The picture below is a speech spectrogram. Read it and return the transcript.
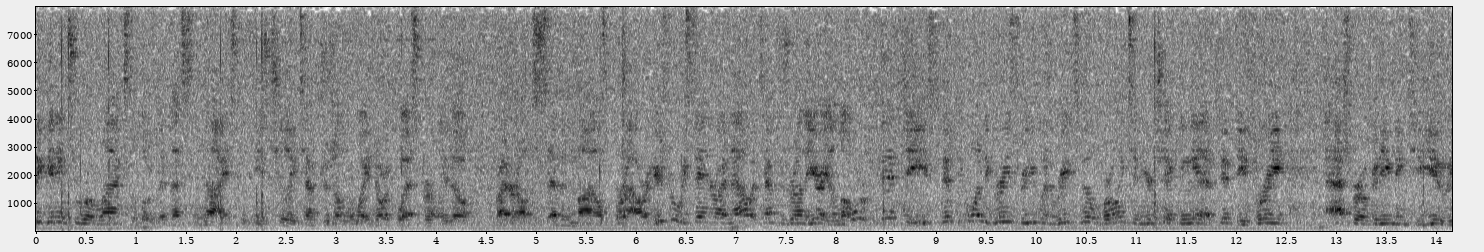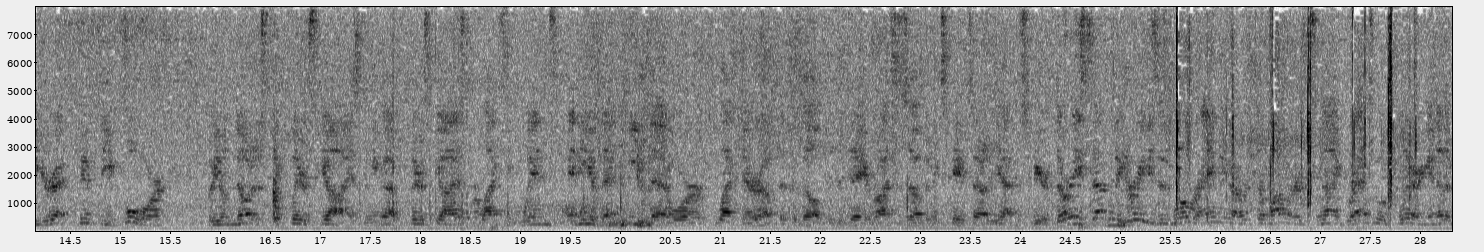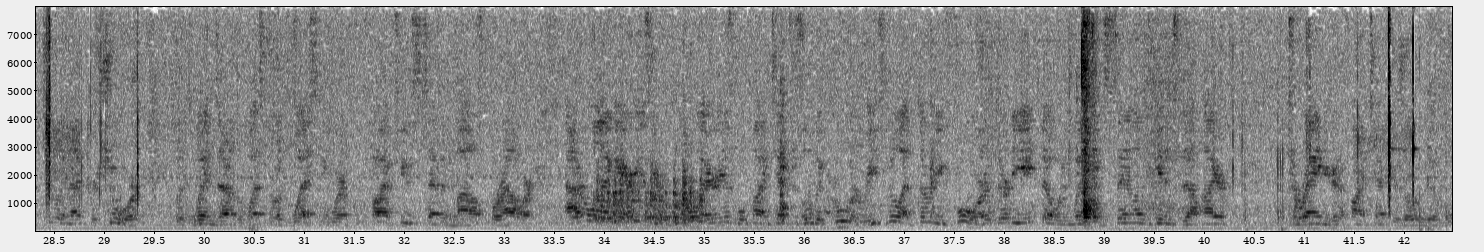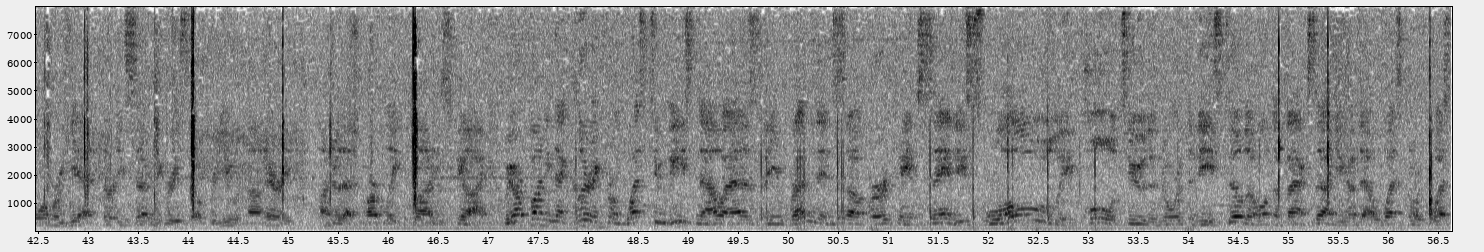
beginning to relax a little bit. That's nice with these chilly temperatures on the way. Northwest currently, though, right around 7 miles per hour. Here's where we stand right now at temperatures around the area. Lower 50s, 51 degrees for you in Reidsville. Burlington, you're checking in at 53. Asheboro, good evening to you. You're at 54, but you'll notice the clear skies. When you have clear skies relaxing winds, any of that heat that or lack thereof that developed in the day rises up and escapes out of the atmosphere.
